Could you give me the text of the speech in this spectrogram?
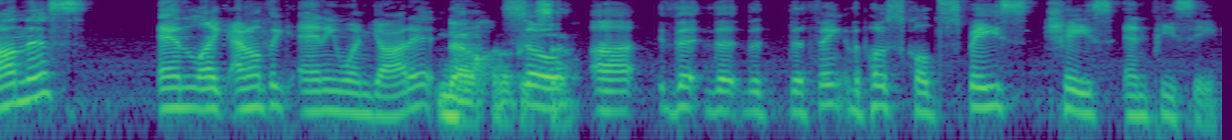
on this, and like I don't think anyone got it. No, so, so. uh the, the the the thing the post is called space chase npc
